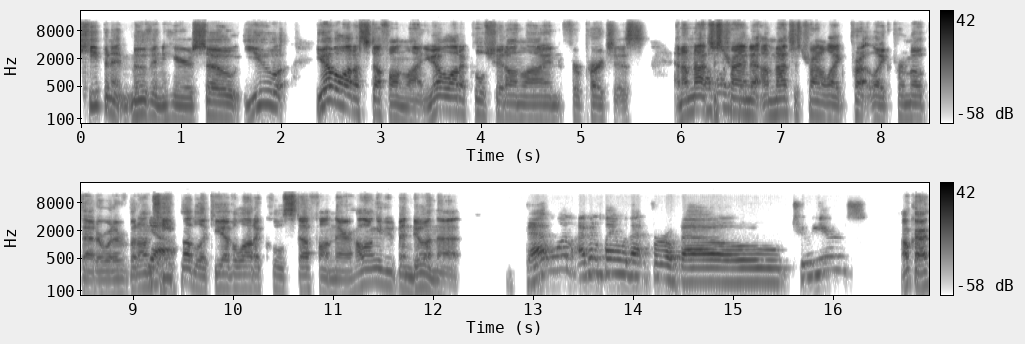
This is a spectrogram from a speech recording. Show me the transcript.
keeping it moving here. So you you have a lot of stuff online. You have a lot of cool shit online for purchase. And I'm not just trying to I'm not just trying to like pro, like promote that or whatever, but on Yeah. TeePublic, you have a lot of cool stuff on there. How long have you been doing that? That one I've been playing with that for about two years. Okay.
